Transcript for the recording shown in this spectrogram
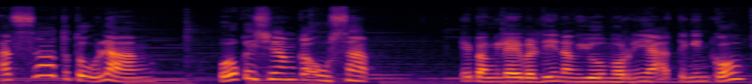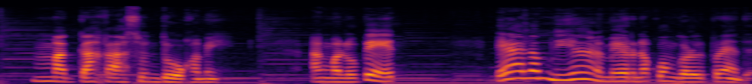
At sa totoo lang, okay siyang kausap. Ibang level din ang humor niya at tingin ko, magkakasundo kami. Ang malupit, eh alam niya na meron akong girlfriend.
